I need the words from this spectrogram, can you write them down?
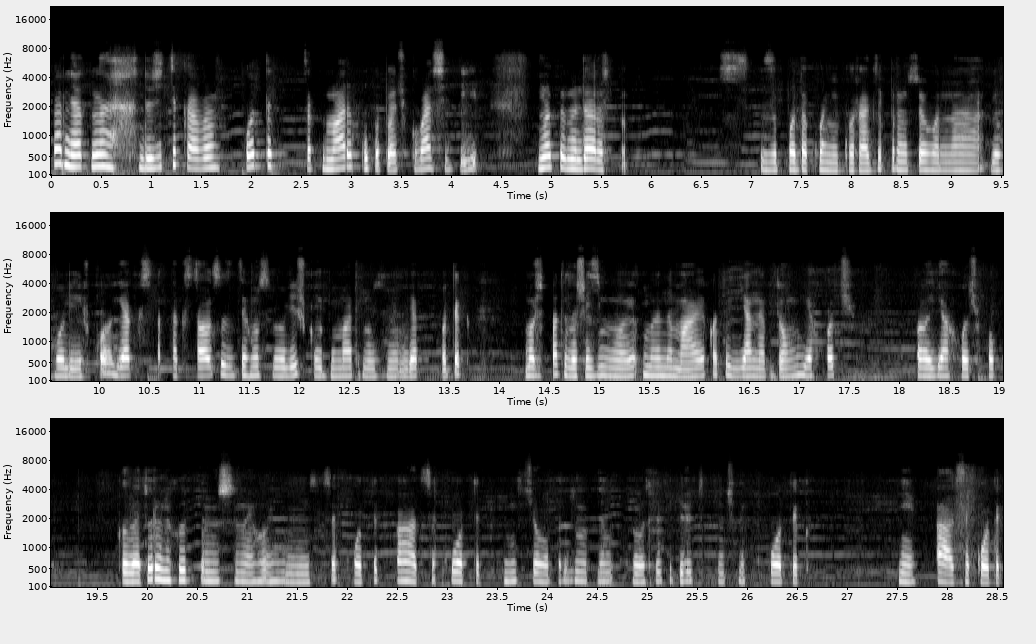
Понятно, дуже цікаво. Котик закумарив у куточку, ваші дії. Ми розп- з подоконнику раді принесу його на його ліжко. Як так сталося, затягну своє ліжко і обніматиму з ним, як котик. Може спати лише зі мною. У мене немає котик, я не вдома, я хочу, е, я хочу по не хочу принести на його місце. Це котик. А, це котик. Нічого, придумати не дорослий, тепер технічний котик. Ні, а, це котик,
